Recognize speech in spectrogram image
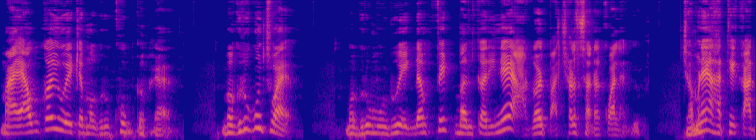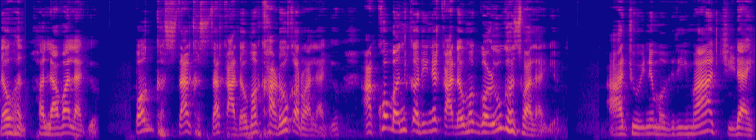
માએ આવું કહ્યું એટલે મગરું ખૂબ ગભરાયો મગરું ગૂંચવાયો મગરું મોઢું એકદમ ફિટ બંધ કરીને આગળ પાછળ સરકવા લાગ્યું જમણે હાથે કાદવ હલાવવા લાગ્યો પગ ઘસતા ઘસતા કાદવમાં ખાડો કરવા લાગ્યો આંખો બંધ કરીને કાદવમાં ગળું ઘસવા લાગ્યો આ જોઈને મગરીમાં ચીડાઈ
